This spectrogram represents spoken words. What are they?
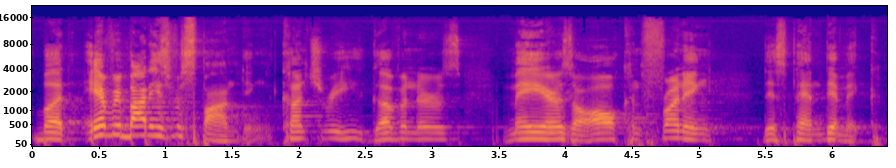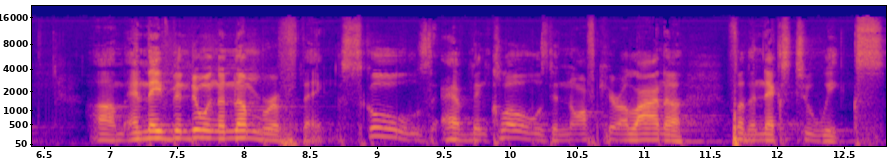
But everybody's responding. Country, governors, mayors are all confronting this pandemic. Um, and they've been doing a number of things. Schools have been closed in North Carolina for the next two weeks.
